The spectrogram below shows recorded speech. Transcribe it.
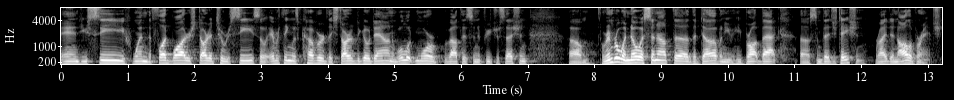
and you see when the flood waters started to recede, so everything was covered, they started to go down, and we'll look more about this in a future session. Um, remember when Noah sent out the, the dove and he, he brought back uh, some vegetation, right, an olive branch.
